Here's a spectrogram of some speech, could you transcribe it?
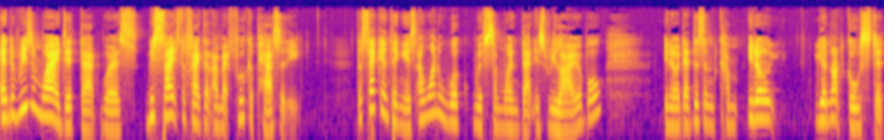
And the reason why I did that was besides the fact that I'm at full capacity, the second thing is I want to work with someone that is reliable, you know, that doesn't come, you know, you're not ghosted,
